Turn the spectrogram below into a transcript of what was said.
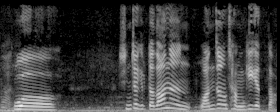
장난 아니에요. 와. 진짜 깊다. 나는 완전 잠기겠다.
